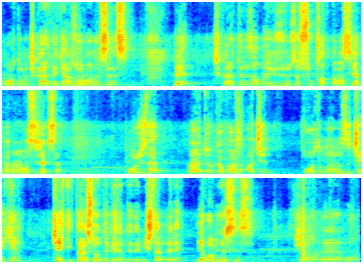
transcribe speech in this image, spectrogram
hortumu çıkartırken zorlanırsınız ve çıkarttığınız anda yüzünüze su patlaması yapar araba sıcaksa. O yüzden radyatör kapağını açın, hortumlarınızı çekin. Çektikten sonra da benim dediğim işlemleri yapabilirsiniz. Şenol e, bu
